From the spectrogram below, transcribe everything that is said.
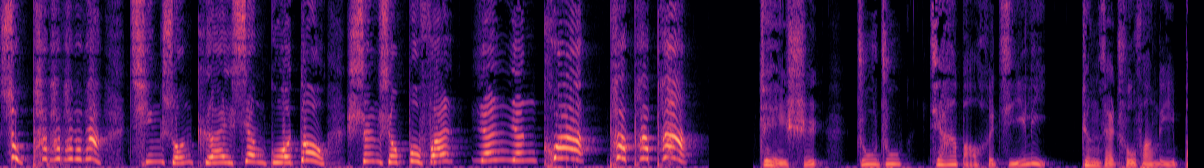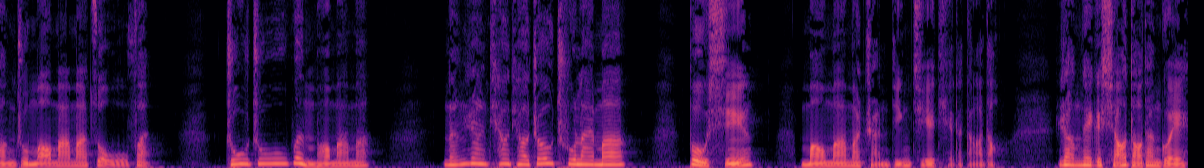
咻啪啪啪啪啪，清爽可爱像果冻，身手不凡，人人夸，啪啪啪。这时，猪猪、家宝和吉利正在厨房里帮助猫妈妈做午饭。猪猪问猫妈妈：“能让跳跳周出来吗？”“不行。”猫妈妈斩钉截铁的答道。让那个小捣蛋鬼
